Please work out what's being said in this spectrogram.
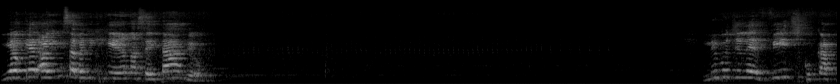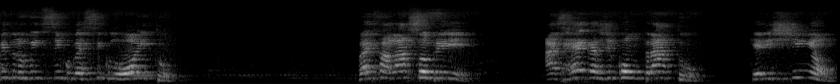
E eu quero. Alguém sabe aqui que é inaceitável? Livro de Levítico, capítulo 25, versículo 8. Vai falar sobre as regras de contrato que eles tinham.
